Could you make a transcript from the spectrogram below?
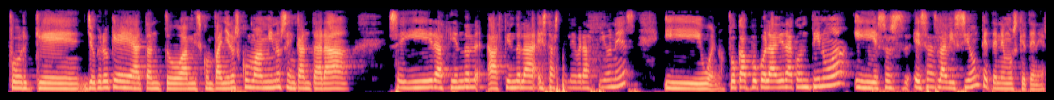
porque yo creo que a tanto a mis compañeros como a mí nos encantará seguir haciendo, haciendo estas celebraciones y bueno, poco a poco la vida continúa y eso es, esa es la visión que tenemos que tener.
